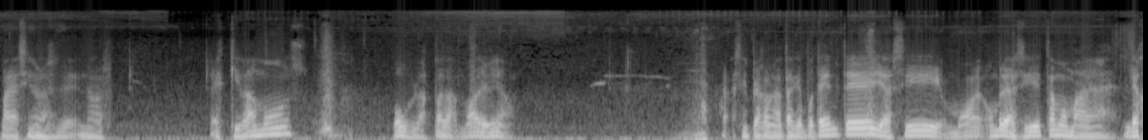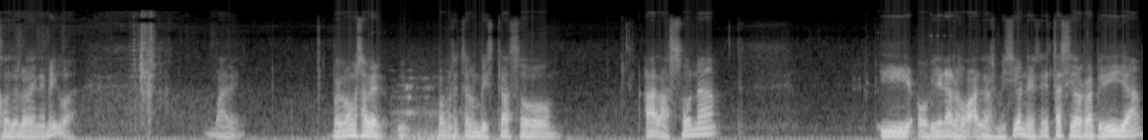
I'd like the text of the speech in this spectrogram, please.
Vale, así nos, nos esquivamos. Oh, la espada, madre mía. Así pega un ataque potente y así... Hombre, así estamos más lejos de los enemigos. Vale. Pues vamos a ver. Vamos a echar un vistazo a la zona y o bien a, las misiones. Esta ha sido rapidilla.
